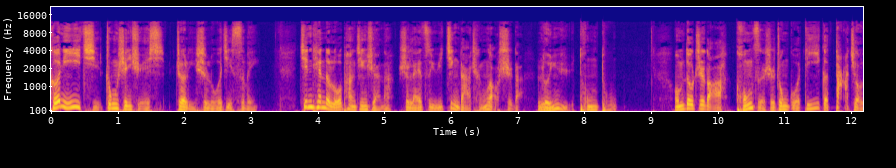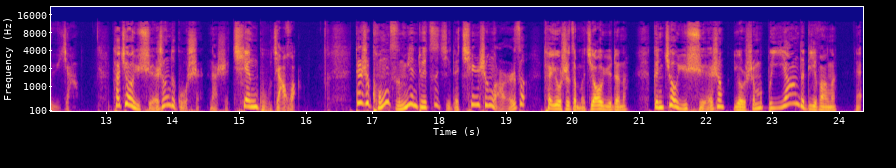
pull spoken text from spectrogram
和你一起终身学习，这里是逻辑思维。今天的罗胖精选呢，是来自于靳大成老师的《论语通读》。我们都知道啊，孔子是中国第一个大教育家，他教育学生的故事那是千古佳话。但是孔子面对自己的亲生儿子，他又是怎么教育的呢？跟教育学生有什么不一样的地方呢？哎，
